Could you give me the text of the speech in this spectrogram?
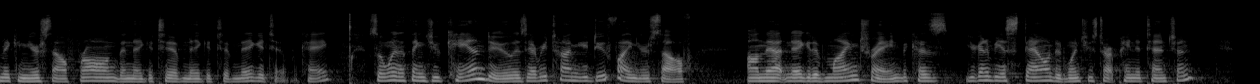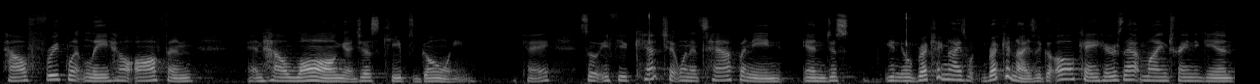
making yourself wrong, the negative, negative, negative, okay? So one of the things you can do is every time you do find yourself on that negative mind train, because you're gonna be astounded once you start paying attention, how frequently, how often, and how long it just keeps going, okay? So if you catch it when it's happening and just, you know, recognize, recognize it, go, oh, okay, here's that mind train again,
